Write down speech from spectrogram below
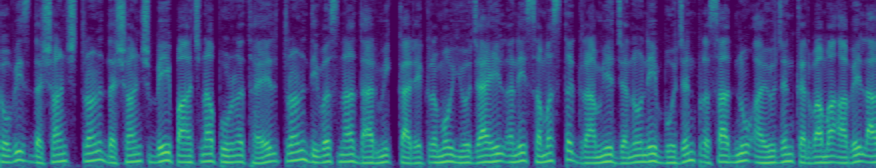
ચોવીસ દશાંશ ત્રણ દશાંશ બે પાંચના પૂર્ણ થયેલ ત્રણ દિવસના ધાર્મિક કાર્યક્રમો યોજાયેલ અને સમસ્ત ગ્રામ્યજનોને ભોજન પ્રસાદનું આયોજન કરવામાં આવેલ આ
